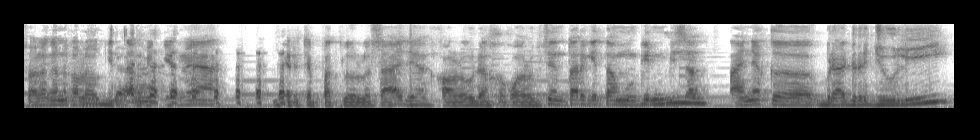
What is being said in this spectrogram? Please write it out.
Soalnya kan kalau kita mikirnya biar cepat lulus aja. Kalau udah ke korupsi ntar kita mungkin bisa tanya ke brother Juli,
